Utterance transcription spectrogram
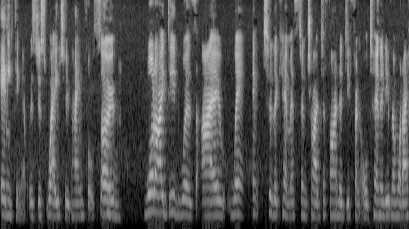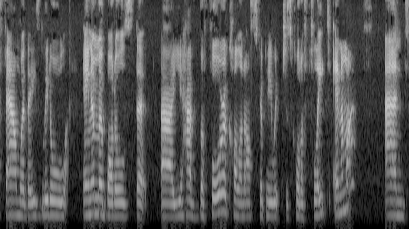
anything. It was just way too painful. So, mm. What I did was I went to the chemist and tried to find a different alternative. And what I found were these little enema bottles that uh, you have before a colonoscopy, which is called a fleet enema. And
